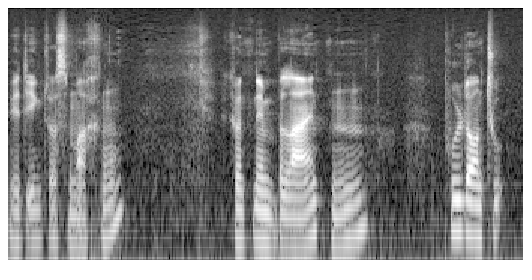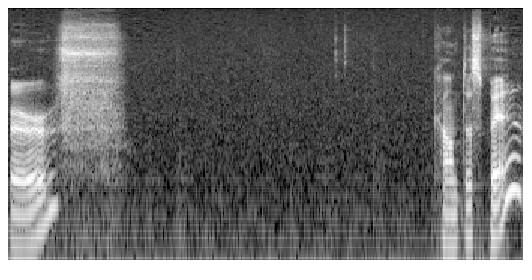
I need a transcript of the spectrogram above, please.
Wird irgendwas machen. Wir könnten den blinden. Pull down to Earth. Counterspell.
